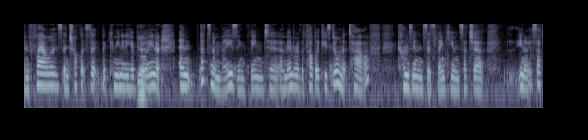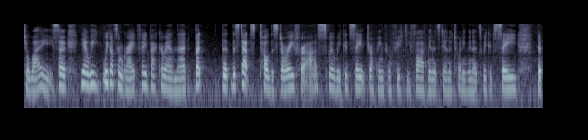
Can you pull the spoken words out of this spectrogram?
and flowers and chocolates that the community have brought yeah. in. And that's an amazing thing to a member of the public who's doing it tough comes in and says thank you in such a you know such a way. So yeah, we, we got some great feedback around that. But the, the stats told the story for us where we could see it dropping from 55 minutes down to 20 minutes. We could see that,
